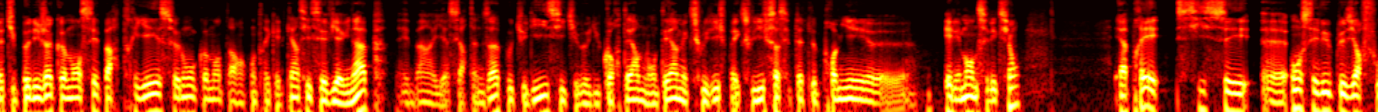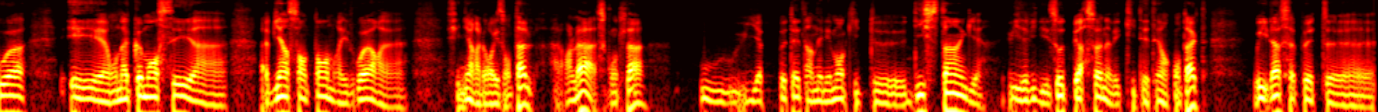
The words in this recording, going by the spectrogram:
euh, tu peux déjà commencer par trier selon comment tu as rencontré quelqu'un. Si c'est via une app, eh ben il y a certaines apps où tu dis si tu veux du court terme, long terme, exclusif, pas exclusif. Ça c'est peut-être le premier euh, élément de sélection. Et après, si c'est, euh, on s'est vu plusieurs fois et on a commencé à, à bien s'entendre et voir euh, finir à l'horizontale, alors là, à ce compte-là, où il y a peut-être un élément qui te distingue vis-à-vis des autres personnes avec qui tu étais en contact, oui, là, ça peut être euh,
